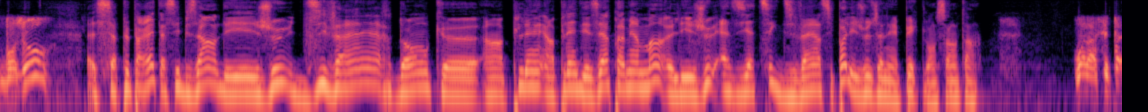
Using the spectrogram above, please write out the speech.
Bonjour. Euh, ça peut paraître assez bizarre, des jeux d'hiver, donc euh, en plein en plein désert. Premièrement, euh, les jeux asiatiques d'hiver, c'est pas les Jeux olympiques, on s'entend. Voilà, c'est pas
